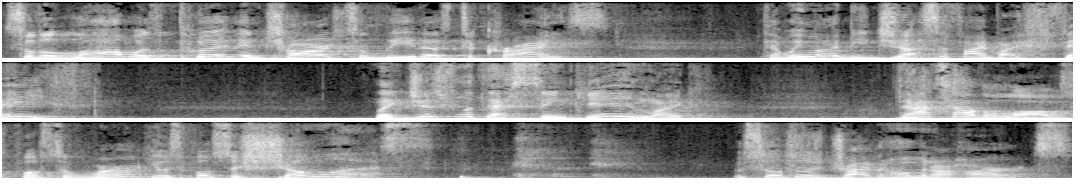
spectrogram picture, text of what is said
so the law was put in charge to lead us to Christ, that we might be justified by faith. Like, just let that sink in. Like, that's how the law was supposed to work. It was supposed to show us. It was supposed to drive it home in our hearts.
